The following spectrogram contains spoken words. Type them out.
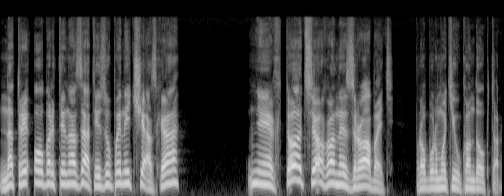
на три оберти назад і зупинить час, га? Ніхто цього не зробить, пробурмотів кондуктор.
